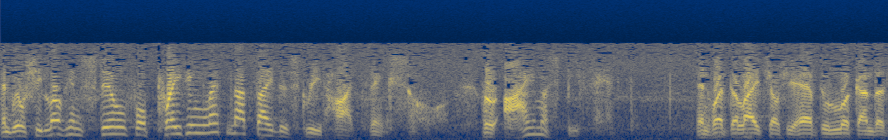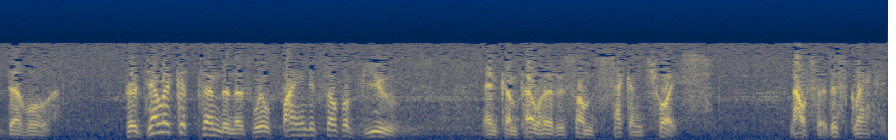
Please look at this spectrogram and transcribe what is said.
And will she love him still for prating? Let not thy discreet heart think so. Her eye must be fed. And what delight shall she have to look on the devil? Her delicate tenderness will find itself abused and compel her to some second choice. Now, sir, this granted.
